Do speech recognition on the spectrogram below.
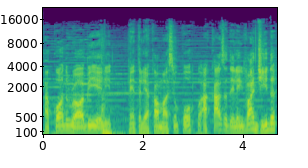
acorda o Rob e ele tenta ali acalmar seu porco. A casa dele é invadida,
